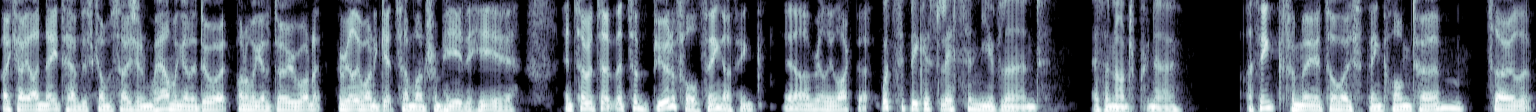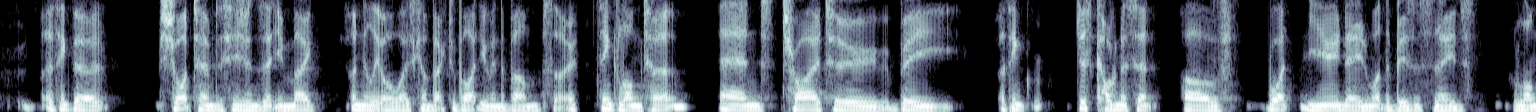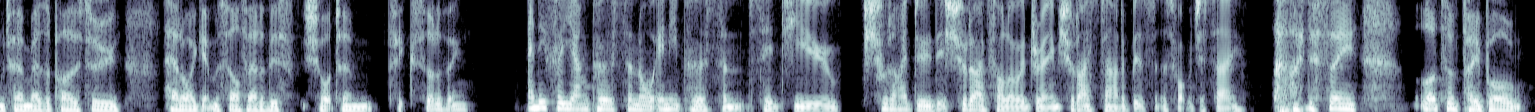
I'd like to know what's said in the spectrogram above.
okay, I need to have this conversation. How am I going to do it? What am I going to do? What, I really want to get someone from here to here. And so it's a, it's a beautiful thing, I think. Yeah, I really like that. What's the biggest lesson you've learned as an entrepreneur? I think for me, it's always think long term. So I think the short term decisions that you make are nearly always come back to bite you in the bum. So think long term and try to be, I think, just cognizant of what you need and what the business needs long term as opposed to how do I get myself out of this short term fix sort of thing. And if a young person or any person said to you, should I do this? Should I follow a dream? Should I start a business? What would you say? I just see lots of people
